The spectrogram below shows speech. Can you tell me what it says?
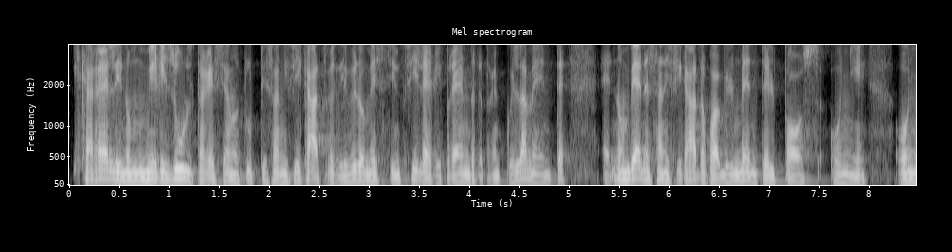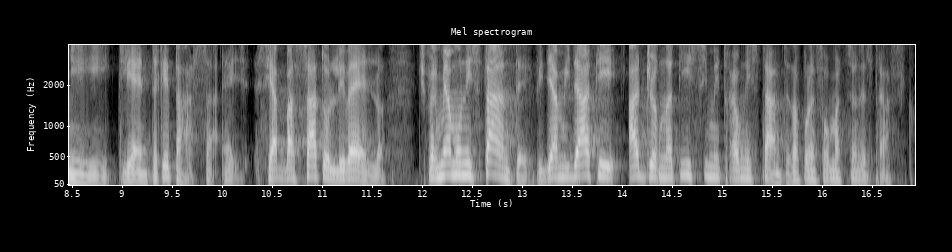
i carrelli non mi risulta che siano tutti sanificati perché li vedo messi in fila e riprendere tranquillamente, e non viene sanificato probabilmente il POS ogni, ogni cliente che passa, e si è abbassato il livello. Ci fermiamo un istante, vi diamo i dati aggiornatissimi tra un istante, dopo l'informazione del traffico.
